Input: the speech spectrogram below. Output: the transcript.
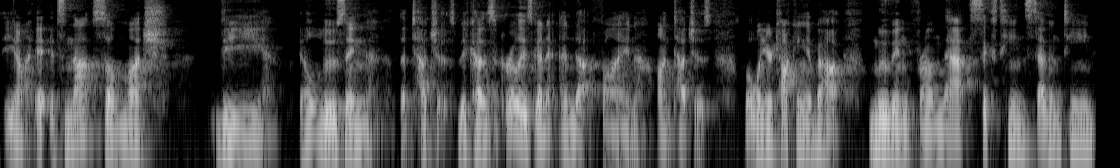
you know it, it's not so much the you know losing the touches because Gurley is going to end up fine on touches. But when you're talking about moving from that 16 17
